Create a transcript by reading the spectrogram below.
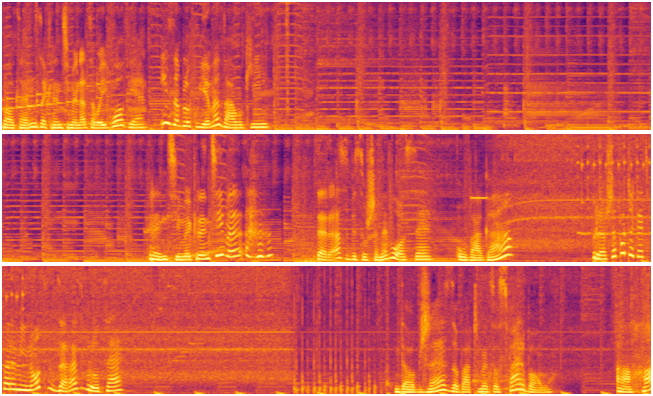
Potem zakręcimy na całej głowie i zablokujemy wałki. Kręcimy, kręcimy. Teraz wysuszymy włosy. Uwaga. Proszę poczekać parę minut, zaraz wrócę. Dobrze, zobaczmy co z farbą. Aha.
